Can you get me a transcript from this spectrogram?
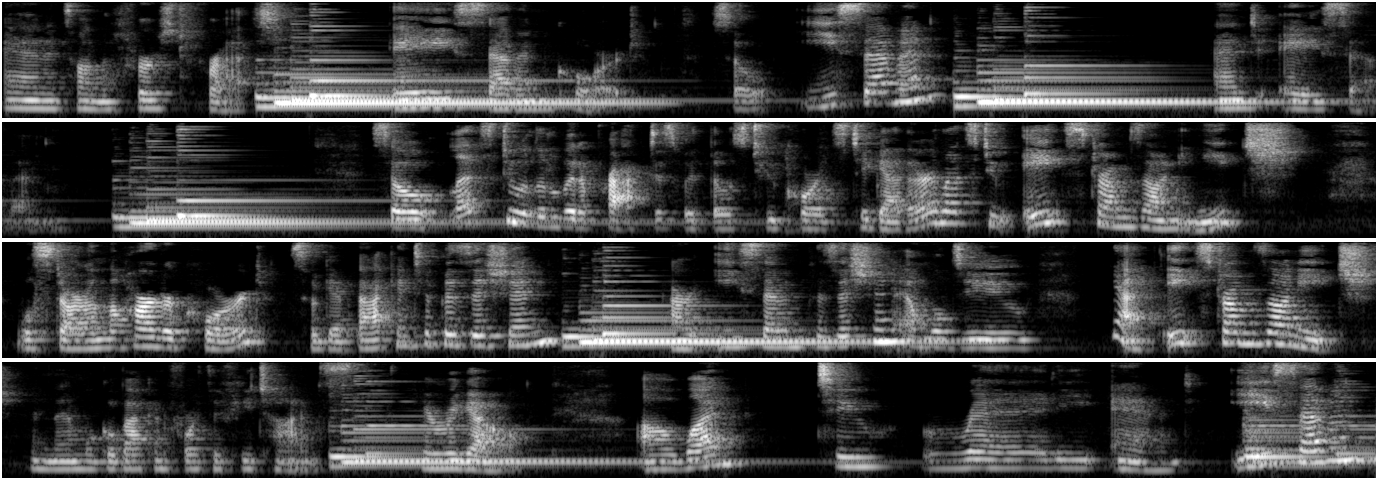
and it's on the first fret. A7 chord. So E7 and A7. So let's do a little bit of practice with those two chords together. Let's do eight strums on each. We'll start on the harder chord. So get back into position, our E7 position, and we'll do yeah, eight strums on each, and then we'll go back and forth a few times. Here we go. Uh, one, two, ready, and E7,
